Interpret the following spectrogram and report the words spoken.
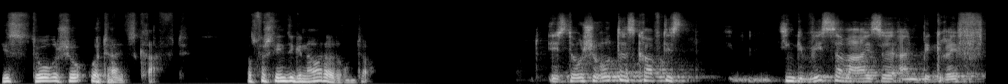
historische Urteilskraft. Was verstehen Sie genau darunter? Historische Urteilskraft ist in gewisser Weise ein Begriff,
